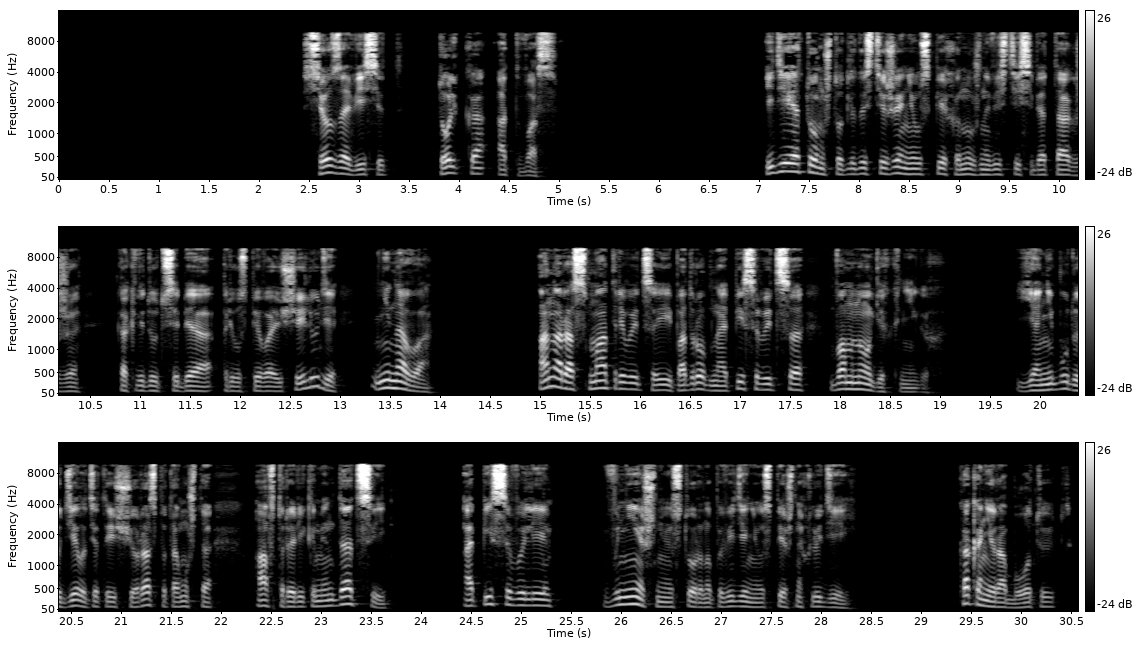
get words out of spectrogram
Все зависит только от вас. Идея о том, что для достижения успеха нужно вести себя так же, как ведут себя преуспевающие люди, не нова. Она рассматривается и подробно описывается во многих книгах. Я не буду делать это еще раз, потому что авторы рекомендаций описывали внешнюю сторону поведения успешных людей. Как они работают,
